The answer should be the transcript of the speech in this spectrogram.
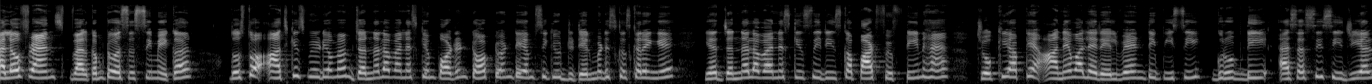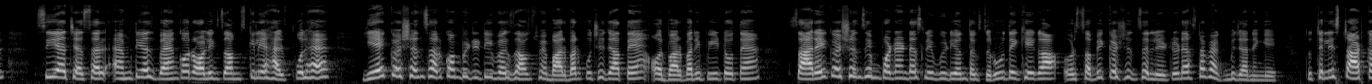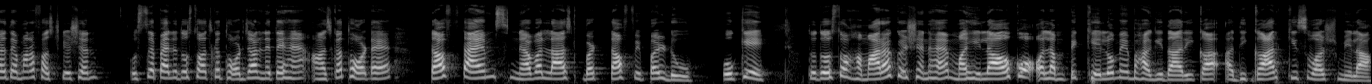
Hello friends welcome to SSC maker दोस्तों, आज की इस वीडियो में हम जनरल अवेयरनेस के important top twenty MCQ detail में डिस्कस करेंगे। यह जनरल अवेयरनेस की सीरीज़ का पार्ट 15 है, जो कि आपके आने वाले railway NTPC group D SSC CGL CHSL MTS bank और ऑल एग्ज़ाम्स के लिए हेल्पफुल है। ये क्वेश्चन हर कॉम्पिटेटिव एग्ज़ाम्स में बार बार पूछे जाते हैं और बार बार रिपीट होते हैं। सारे क्वेश्चन इंपॉर्टेंट है, इसलिए वीडियो तक ज़रूर देखिएगा और सभी क्वेश्चन से रिलेटेड एक्स्ट्रा फैक्ट भी जानेंगे। तो चलिए स्टार्ट करते हैं हमारा फ़र्स्ट क्वेश्चन उससे पहले दोस्तों, आज का थॉट जान लेते हैं। आज का थॉट है tough times never last but tough people do okay तो दोस्तों, हमारा क्वेश्चन है, महिलाओं को ओलंपिक खेलों में भागीदारी का अधिकार किस वर्ष मिला?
